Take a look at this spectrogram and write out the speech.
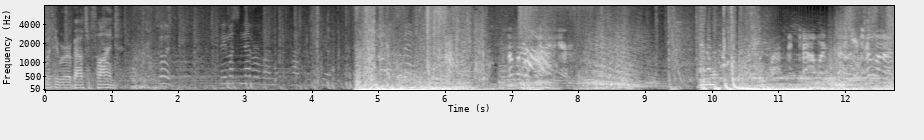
What they were about to find. Good. They must never learn that the path was here. Here. You're killing us.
